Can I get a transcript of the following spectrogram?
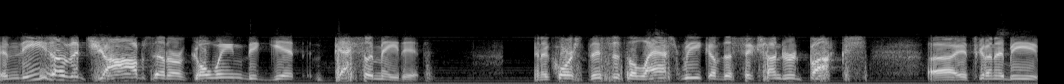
And these are the jobs that are going to get decimated. And of course, this is the last week of the 600 bucks. Uh, it's going to be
